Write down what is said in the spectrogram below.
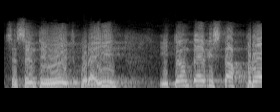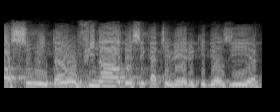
68 por aí, então deve estar próximo, então, o final desse cativeiro que Deus ia,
